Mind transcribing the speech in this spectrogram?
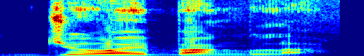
জয় বাংলা।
